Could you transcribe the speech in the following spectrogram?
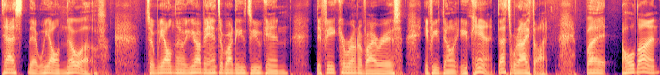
test that we all know of. So we all know you have antibodies, you can defeat coronavirus. If you don't, you can't. That's what I thought. But hold on,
